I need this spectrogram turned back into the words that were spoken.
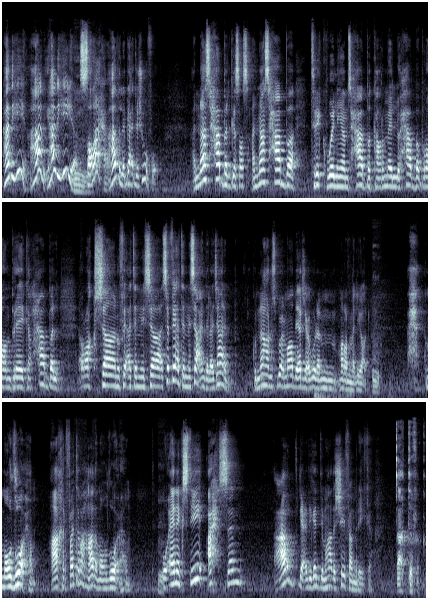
هذه هي. هذه هذه هي الصراحه هذا اللي قاعد أشوفه. الناس حابة القصص. الناس حابة تريك ويليامز حابة كارميلو حابة برون بريكر حابة روكسان وفئة النساء. فئة النساء عند الأجانب. قلناها الأسبوع الماضي أرجع اقولها مرة مليون موضوعهم. آخر فترة هذا موضوعهم. و NXT أحسن عرض قاعد يقدم هذا الشيء في أمريكا. أتفق.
